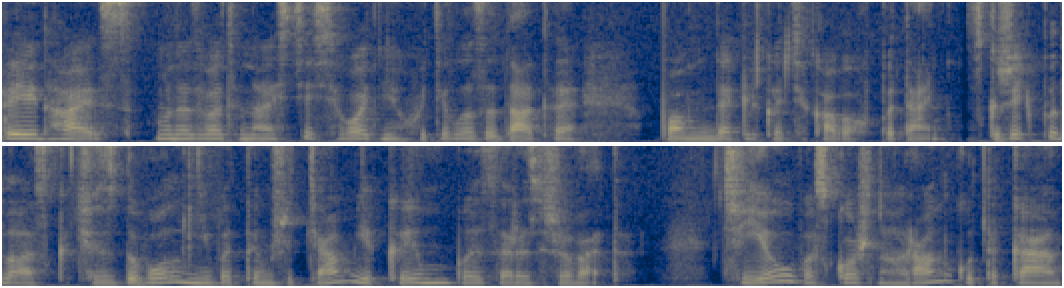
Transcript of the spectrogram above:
Привіт, гайс! Мене звати Настя. Сьогодні я хотіла задати вам декілька цікавих питань. Скажіть, будь ласка, чи задоволені ви тим життям, яким ви зараз живете? Чи є у вас кожного ранку таке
